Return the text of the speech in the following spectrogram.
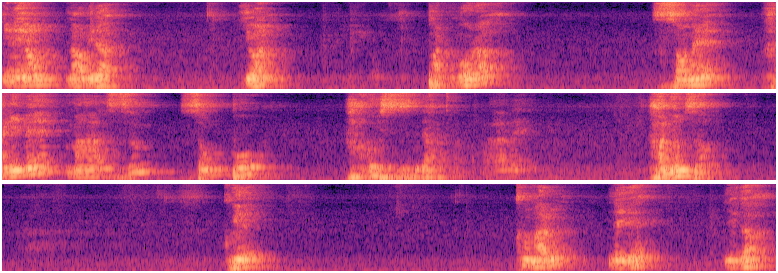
이 내용 나옵니다. 요한 pat모라 섬에 하나님의 말씀 선포하고 있습니다. 하면서 그의 그 말을 내게 내가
